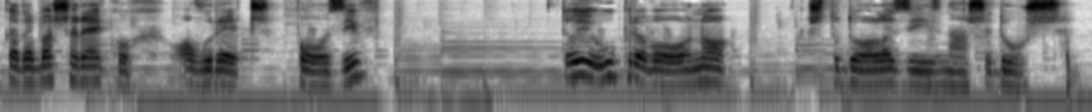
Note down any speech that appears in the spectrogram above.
kada baš rekoh ovu reč poziv, to je upravo ono što dolazi iz naše duše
